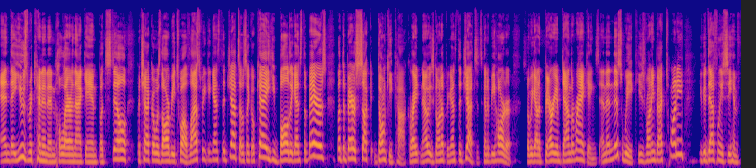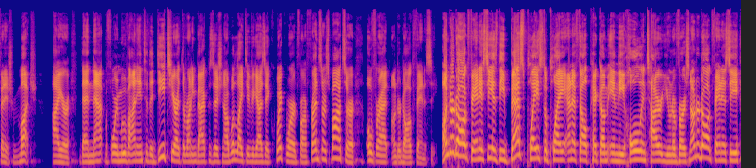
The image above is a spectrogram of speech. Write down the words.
and they used McKinnon and Helaire in that game, but still, Pacheco was the RB12. Last week against the Jets, I was like, okay, he balled against the Bears, but the Bears suck donkey cock, right? Now he's going up against the Jets. It's going to be harder. So we got to bury him down the rankings. And then this week, he's running back 20. You could definitely see him finish much, higher than that. Before we move on into the D tier at the running back position, I would like to give you guys a quick word from our friends and our sponsor over at Underdog Fantasy. Underdog Fantasy is the best place to play NFL Pick'em in the whole entire universe. And Underdog Fantasy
